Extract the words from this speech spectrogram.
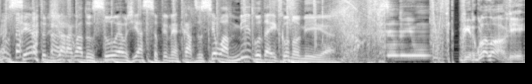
No centro de Jaraguá do Sul é o Giasse Supermercados, o seu amigo da economia. 101,9.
